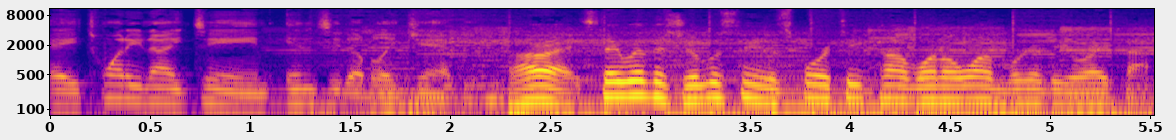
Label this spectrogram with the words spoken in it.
a 2019 NCAA champion. All right, stay with us. You're listening to Sports Econ 101. We're going to be right back.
